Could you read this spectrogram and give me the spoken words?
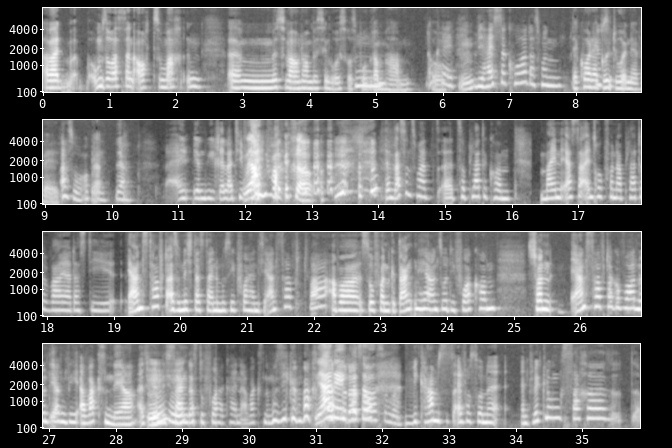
aber um sowas dann auch zu machen, ähm, müssen wir auch noch ein bisschen größeres Programm haben. So, Mhm. Okay. hm? Wie heißt der Chor, dass man. Der Chor der Kultur in der Welt. Ach so, okay. Ja. irgendwie relativ Ja, einfach. genau. Dann lass uns mal äh, zur Platte kommen. Mein erster Eindruck von der Platte war ja, dass die ernsthaft, also nicht, dass deine Musik vorher nicht ernsthaft war, aber so von Gedanken her und so, die vorkommen, schon ernsthafter geworden und irgendwie erwachsener. Also ich will nicht sagen, dass du vorher keine erwachsene Musik gemacht Mhm. Ja, hast nee, ich weiß so. auch, was du meinst. Wie kam es? Ist es einfach so eine Entwicklungssache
